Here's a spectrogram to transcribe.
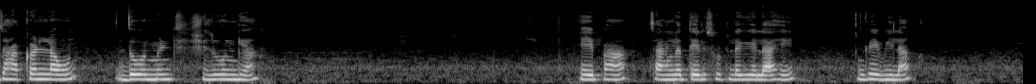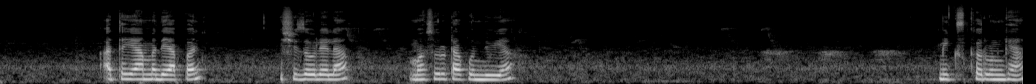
झाकण लावून दोन मिनिट शिजवून घ्या. हे पहा चांगलं तेल सुटलं गेलं आहे ग्रेव्हीला. आता यामध्ये आपण शिजवलेला मसूर टाकून देऊया. मिक्स करून घ्या.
